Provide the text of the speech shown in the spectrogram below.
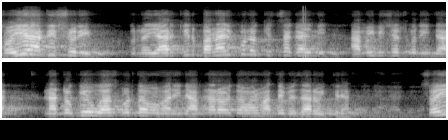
সহি হাদিস শরীফ। কোন ইয়ারকির বানাইল কোন কিচ্ছা কাহিনী? আমি বিশেষ করি এটা নাটকেও ওয়াজ করতাম পারি না। আপনারা হয়তো আমার মাথায় বেজার হইতে না সহি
